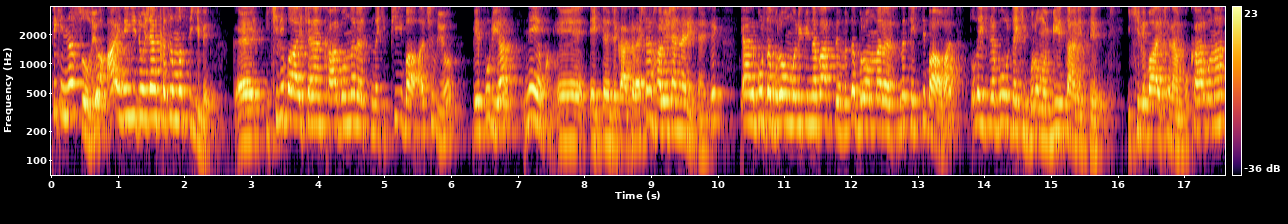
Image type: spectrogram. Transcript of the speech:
Peki nasıl oluyor? Aynı hidrojen katılması gibi. Ee, ikili bağ içeren karbonlar arasındaki pi bağ açılıyor ve buraya ne e, eklenecek arkadaşlar? Halojenler eklenecek. Yani burada brom molekülüne baktığımızda bromlar arasında tekli bağ var. Dolayısıyla buradaki bromun bir tanesi ikili bağ içeren bu karbona,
